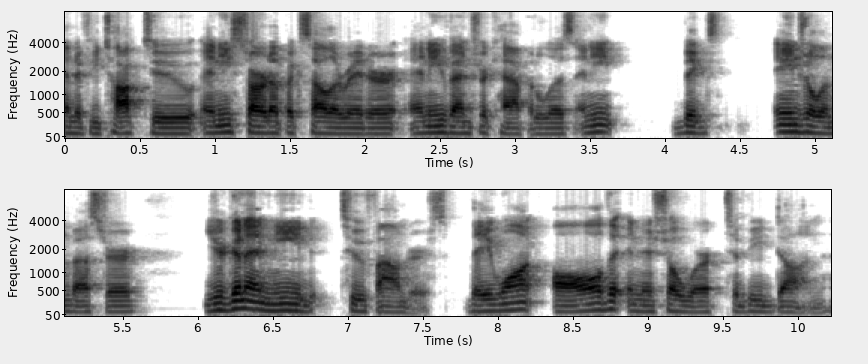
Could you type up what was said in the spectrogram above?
And if you talk to any startup accelerator, any venture capitalist, any big angel investor, you're going to need two founders. They want all the initial work to be done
